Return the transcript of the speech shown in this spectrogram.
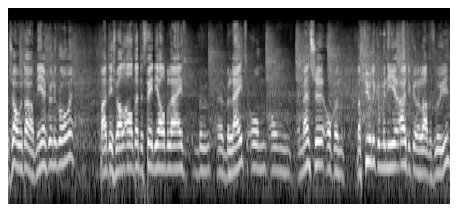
zou het daarop neer kunnen komen. Maar het is wel altijd het VDL-beleid be- eh, beleid om, om mensen op een natuurlijke manier uit te kunnen laten vloeien.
